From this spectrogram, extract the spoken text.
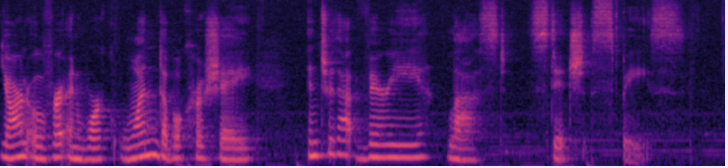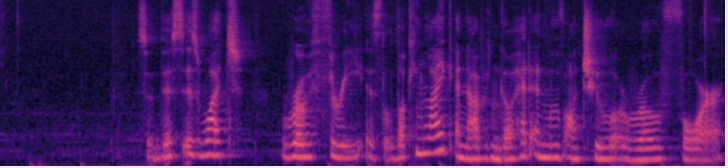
yarn over and work one double crochet into that very last stitch space. So this is what row three is looking like. And now we can go ahead and move on to row four.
